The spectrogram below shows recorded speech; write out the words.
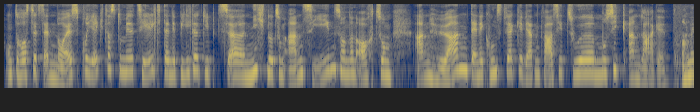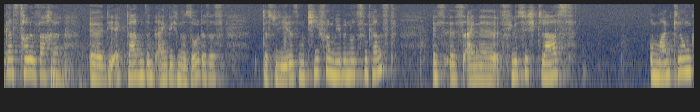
Und du hast jetzt ein neues Projekt, hast du mir erzählt. Deine Bilder gibt es äh, nicht nur zum Ansehen, sondern auch zum Anhören. Deine Kunstwerke werden quasi zur Musikanlage. Auch eine ganz tolle Sache. Äh, die Eckdaten sind eigentlich nur so, dass, es, dass du jedes Motiv von mir benutzen kannst. Es ist eine Flüssigglas-Ummantelung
